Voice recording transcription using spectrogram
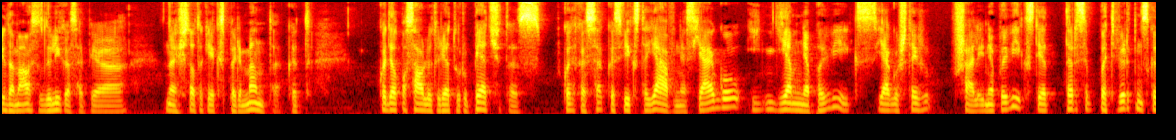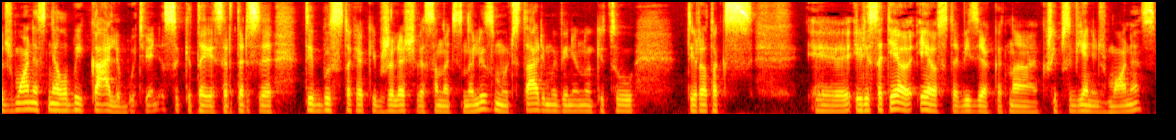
įdomiausias dalykas apie na, šitą tokį eksperimentą, kad kodėl pasauliu turėtų rūpėti šitas, kas, kas vyksta JAV, nes jeigu jiem nepavyks, jeigu šitai šaliai nepavyks, tai tarsi patvirtins, kad žmonės nelabai gali būti vieni su kitais ir tarsi tai bus tokia kaip žalia šviesa nacionalizmų ir starimų vieni nuo kitų. Tai yra toks, e, ir jis atėjo, ėjo su tą viziją, kad, na, kažkaip suvienyti žmonės.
